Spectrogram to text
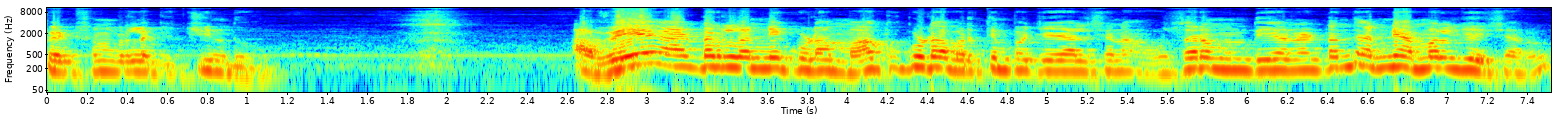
పెన్షనర్లకు ఇచ్చిందో అవే ఆర్డర్లన్నీ కూడా మాకు కూడా వర్తింపజేయాల్సిన అవసరం ఉంది అని అంటే అన్నీ అమలు చేశారు.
